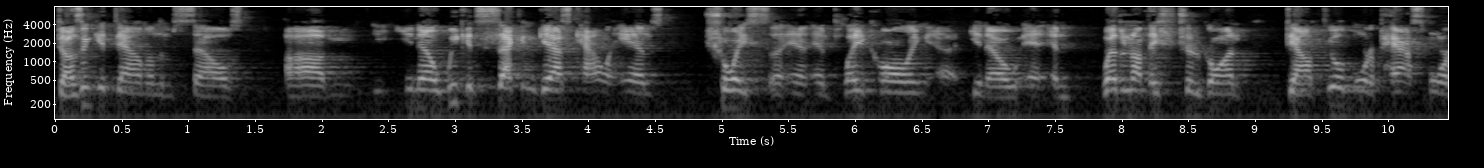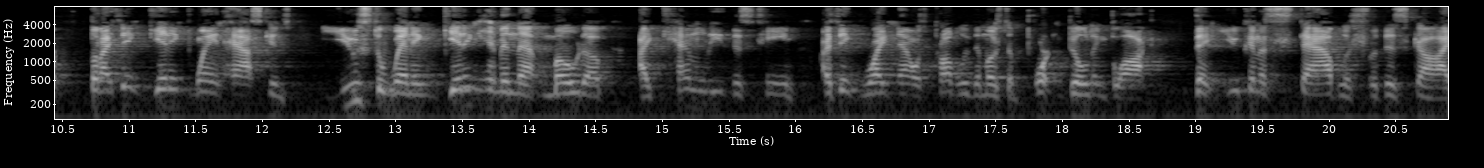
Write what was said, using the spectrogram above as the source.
doesn't get down on themselves. Um, you know, we could second guess Callahan's choice uh, and, and, play calling, uh, you know, and, and, whether or not they should have gone downfield more to pass more. But I think getting Dwayne Haskins used to winning, getting him in that mode of I can lead this team, I think right now is probably the most important building block that you can establish for this guy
